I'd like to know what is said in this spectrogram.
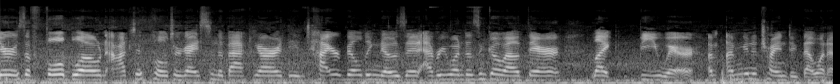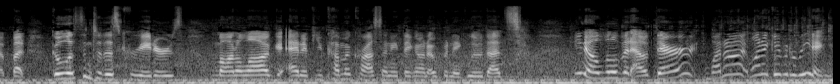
there is a full blown active poltergeist in the backyard. The entire building knows it. Everyone doesn't go out there. Like, beware. I'm, I'm gonna try and dig that one up. But go listen to this creator's monologue. And if you come across anything on Openigloo that's, you know, a little bit out there, why not, why not give it a reading?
